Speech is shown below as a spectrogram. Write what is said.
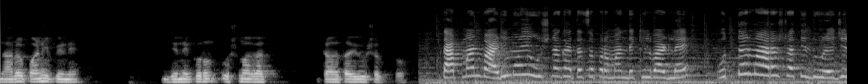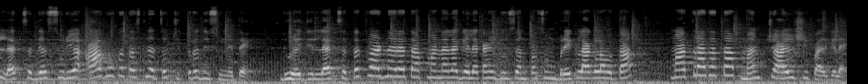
नारळ पाणी पिणे जेणेकरून उष्माघात टाळता येऊ शकतो. तापमान वाढीमुळे उष्णघाताचं प्रमाण देखील वाढलंय. उत्तर महाराष्ट्रातील धुळे जिल्ह्यात सध्या सूर्य आग ओकत असल्याचं चित्र दिसून येते आहे धुळे जिल्ह्यात सतत वाढणाऱ्या तापमानाला गेल्या काही दिवसांपासून ब्रेक लागला होता. मात्र आता तापमान चाळीशी पार गेलाय.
